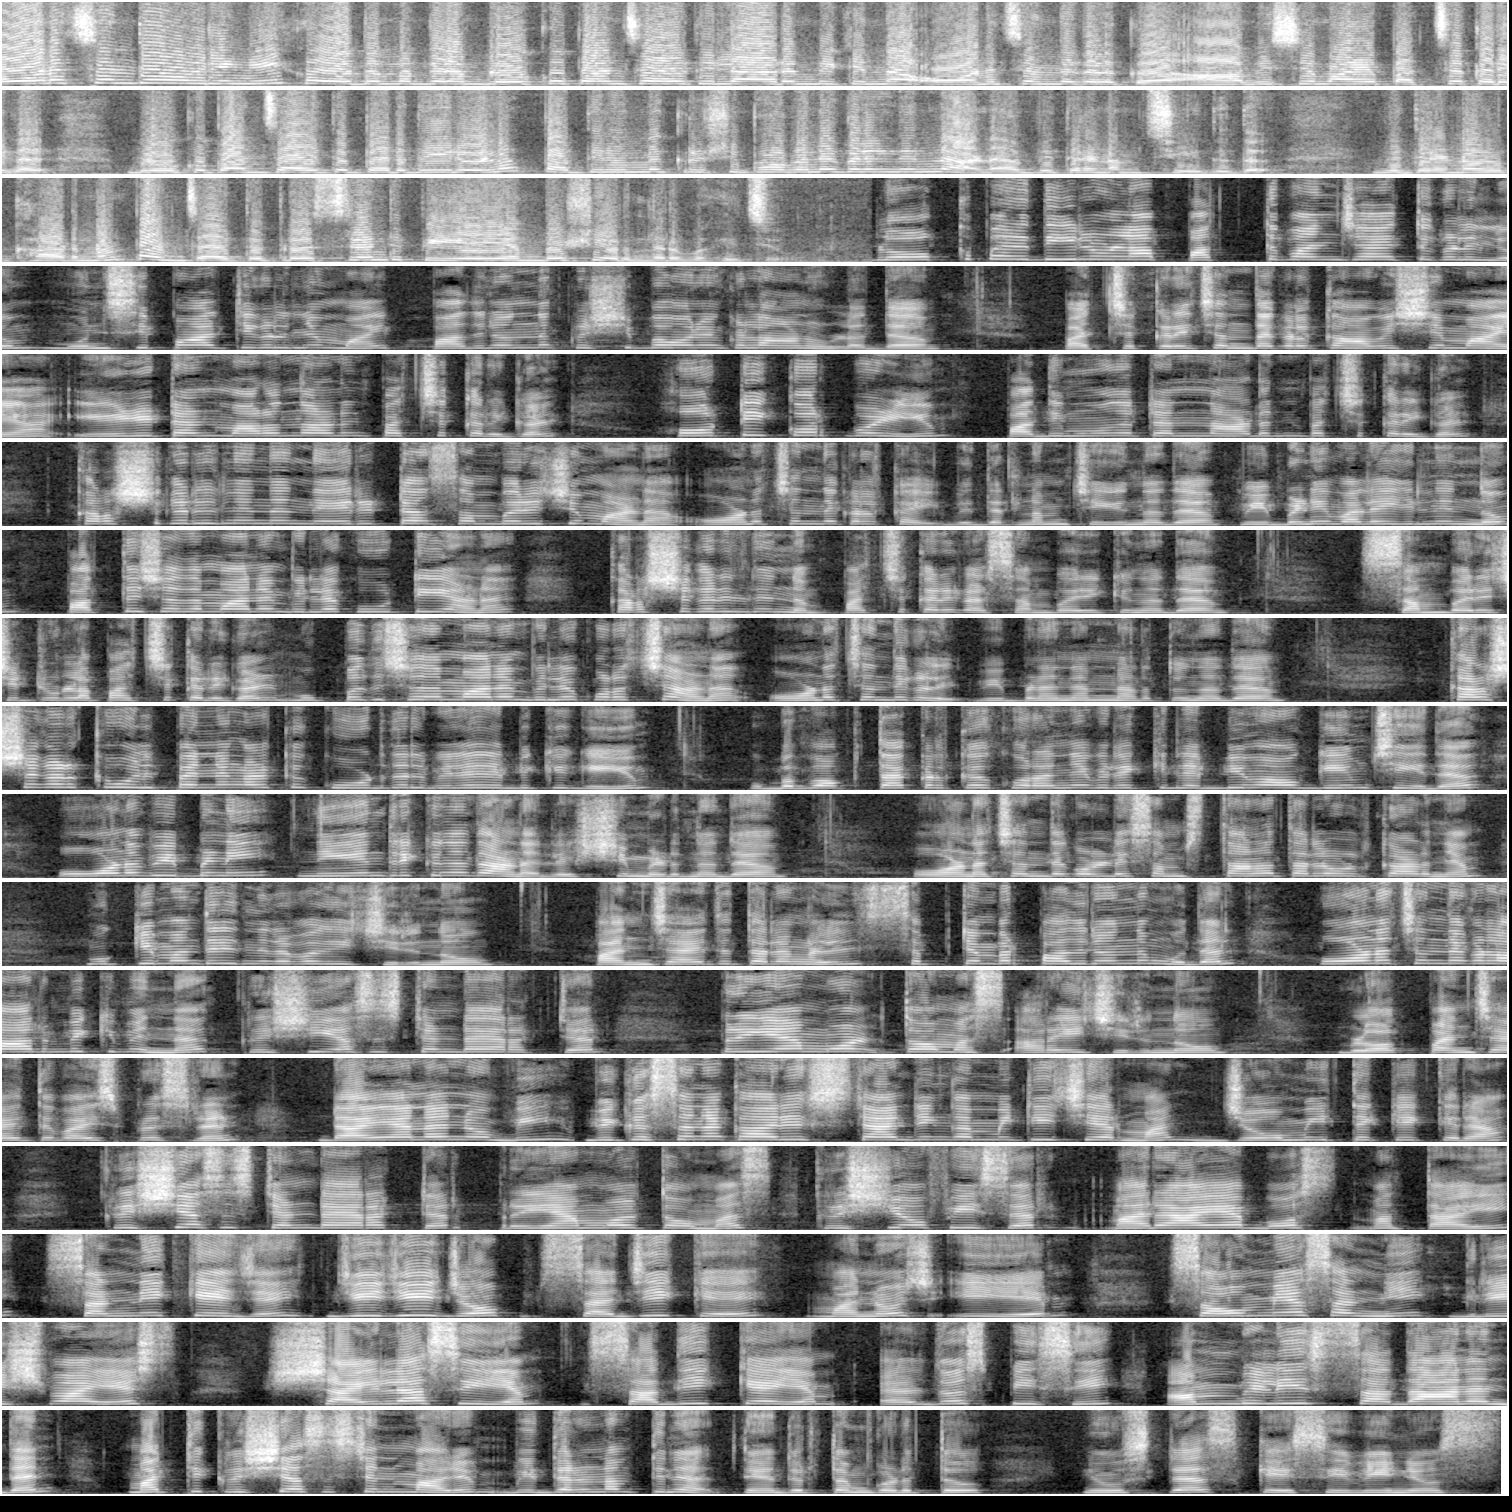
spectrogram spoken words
ഓണച്ചന്ത ഒരുങ്ങി കോതമംഗലം ബ്ലോക്ക് പഞ്ചായത്തിൽ ആരംഭിക്കുന്ന ഓണച്ചന്തകൾക്ക് ആവശ്യമായ പച്ചക്കറികൾ ബ്ലോക്ക് പഞ്ചായത്ത് പരിധിയിലുള്ള പതിനൊന്ന് കൃഷിഭവനുകളിൽ നിന്നാണ് വിതരണം ചെയ്തത്. വിതരണോദ്ഘാടനം panchayat president P A M Basheer നിർവഹിച്ചു. ബ്ലോക്ക് പരിധിയിലുള്ള പത്ത് പഞ്ചായത്തുകളിലും മുനിസിപ്പാലിറ്റികളിലുമായി പതിനൊന്ന് കൃഷിഭവനുകളാണുള്ളത്. പച്ചക്കറി ചന്തകൾക്ക് ആവശ്യമായ ഏഴ് ടൺ മറുനാടൻ പച്ചക്കറികൾ ഹോർട്ടികോർപ്പ് വഴിയും പതിമൂന്ന് ടൺ നാടൻ പച്ചക്കറികൾ കർഷകരിൽ നിന്ന് നേരിട്ട് സംഭരിച്ചുമാണ് ഓണച്ചന്തകൾക്കായി വിതരണം ചെയ്യുന്നത്. വിപണി വലയിൽ നിന്നും പത്ത് ശതമാനം വില കൂട്ടിയാണ് കർഷകരിൽ നിന്നും പച്ചക്കറികൾ സംഭരിക്കുന്നത്. സംഭരിച്ചിട്ടുള്ള പച്ചക്കറികൾ മുപ്പത് ശതമാനം വില കുറച്ചാണ് ഓണച്ചന്തകളിൽ വിപണനം നടത്തുന്നത്. കർഷകർക്ക് ഉൽപ്പന്നങ്ങൾക്ക് കൂടുതൽ വില ലഭിക്കുകയും ഉപഭോക്താക്കൾക്ക് കുറഞ്ഞ വിലയ്ക്ക് ലഭ്യമാവുകയും ചെയ്ത് ഓണവിപണി നിയന്ത്രിക്കുന്നതാണ് ലക്ഷ്യമിടുന്നത്. ഓണച്ചന്തകളുടെ സംസ്ഥാനതല ഉദ്ഘാടനം മുഖ്യമന്ത്രി നിർവഹിച്ചിരുന്നു. പഞ്ചായത്ത് തലങ്ങളിൽ സെപ്റ്റംബർ പതിനൊന്ന് മുതൽ ഓണച്ചന്തകൾ ആരംഭിക്കുമെന്ന് കൃഷി അസിസ്റ്റന്റ് ഡയറക്ടർ പ്രിയമോൾ തോമസ് അറിയിച്ചിരുന്നു. Block panchayat vice president Diana Noby വികസനകാര്യ standing committee chairman Jomy Thekkekara കൃഷി അസിസ്റ്റന്റ് ഡയറക്ടർ പ്രിയാമോൾ തോമസ് കൃഷി officer മരായ Bose Mathai Sunny K J Jiji Job Saji K Manoj E M Soumya Sunny Greeshma S Shaila C M Sathi K M Eldhose P C Ambili Sadanandan മറ്റ് കൃഷി അസിസ്റ്റന്റുമാരും വിതരണത്തിന് നേതൃത്വം കൊടുത്തു. News desk K C V news.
